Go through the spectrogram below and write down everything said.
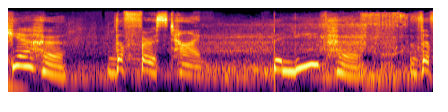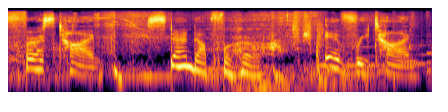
Hear her the first time. Believe her the first time. Stand up for her every time.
